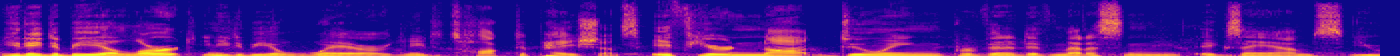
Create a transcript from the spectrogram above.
You need to be alert, you need to be aware, you need to talk to patients. If you're not doing preventative medicine exams, you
